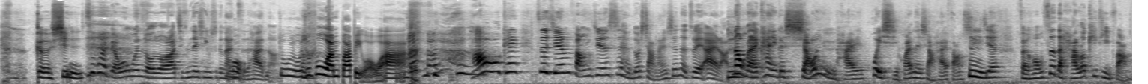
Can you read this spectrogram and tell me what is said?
个性，是外表温温柔柔啦，其实内心是个男子汉呐、就我就不玩芭比娃娃。好，OK，这间房间是很多小男生的最爱啦。那我们来看一个小女孩会喜欢的小孩房，是一间粉红色的 Hello Kitty 房。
